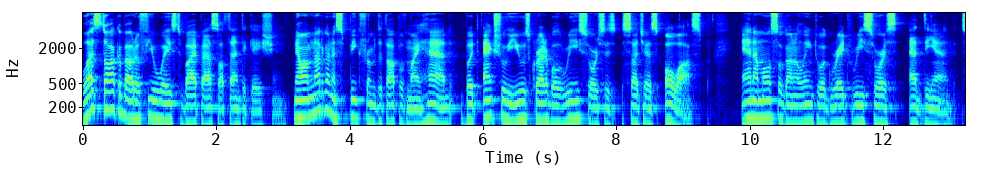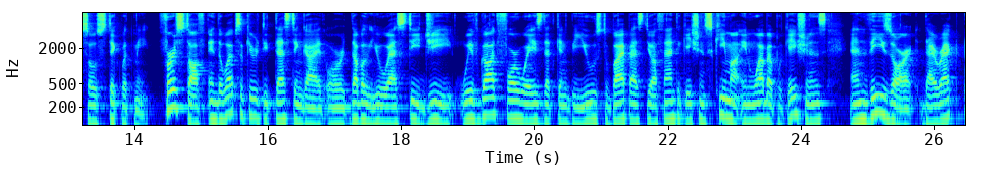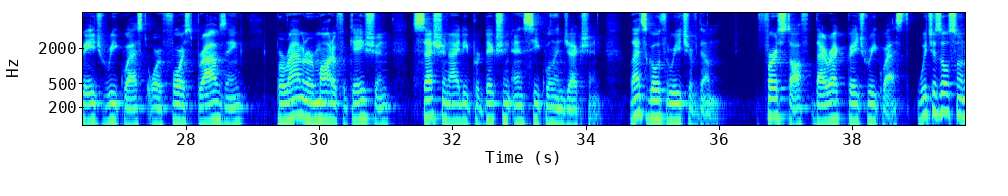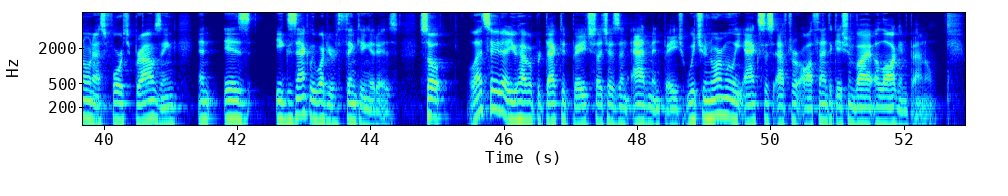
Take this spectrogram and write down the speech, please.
Let's talk about a few ways to bypass authentication. Now, I'm not going to speak from the top of my head, but actually use credible resources such as OWASP. And I'm also going to link to a great resource at the end, so stick with me. First off, in the Web Security Testing Guide or WSTG, we've got four ways that can be used to bypass the authentication schema in web applications, and these are direct page request or forced browsing parameter modification, session ID prediction, and SQL injection. Let's go through each of them. First off, direct page request, which is also known as forced browsing and is exactly what you're thinking it is. So let's say that you have a protected page such as an admin page, which you normally access after authentication via a login panel.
